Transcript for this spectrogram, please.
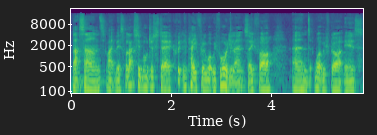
that sounds like this. Well, actually, we'll just uh, quickly play through what we've already learnt so far, and what we've got is.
